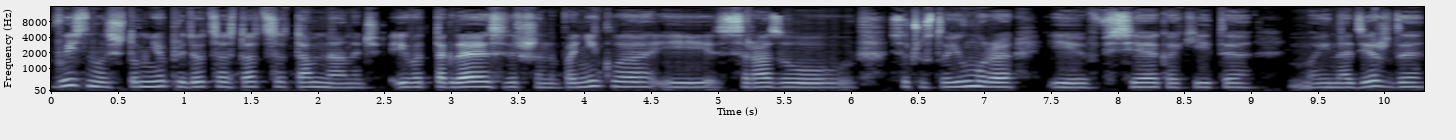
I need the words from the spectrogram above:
выяснилось, что мне придется остаться там на ночь. И вот тогда я совершенно поникла, и сразу все чувство юмора и все какие-то мои надежды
